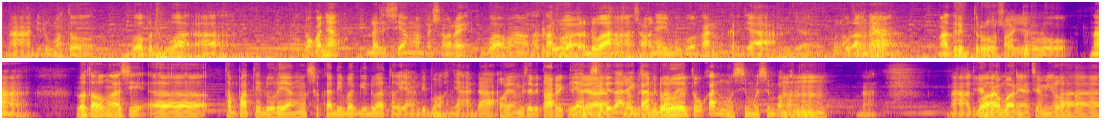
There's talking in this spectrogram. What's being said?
nah di rumah tuh gue berdua eh, pokoknya dari siang sampai sore gue sama kakak Berdua, gue berdua di rumah. soalnya ibu gue kan kerja Kerja pulang Pulangnya sore. maghrib terus Oh, waktu iya. dulu nah lo tahu nggak sih eh, tempat tidur yang suka dibagi dua tuh yang di bawahnya ada Oh yang bisa ditarik gitu yang ya, bisa ditarik yang kan dulu itu kan musim-musim banget ya Mm-mm. nah Yang gue gambarnya AC Milan.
